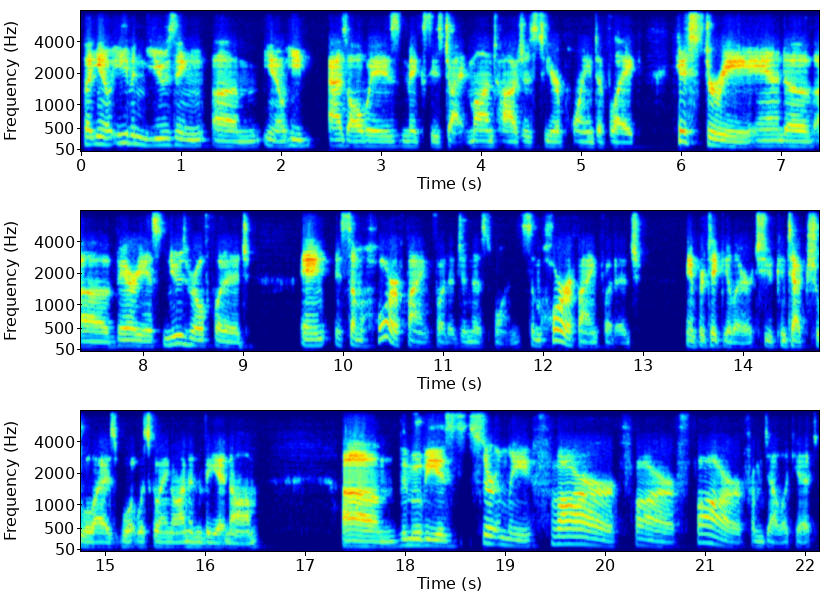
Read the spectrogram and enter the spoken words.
but you know, even using, um, you know, he as always makes these giant montages. To your point of like history and of uh, various newsreel footage, and some horrifying footage in this one, some horrifying footage in particular to contextualize what was going on in Vietnam. Um, the movie is certainly far, far, far from delicate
